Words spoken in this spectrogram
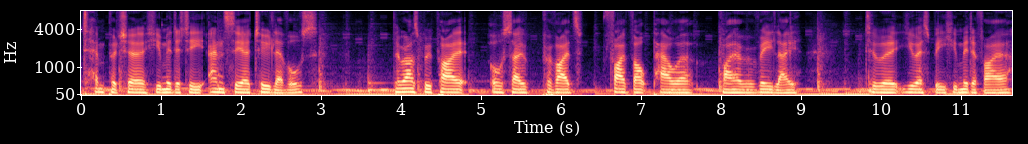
temperature, humidity, and CO2 levels the Raspberry Pi also provides 5 volt power via a relay to a USB humidifier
